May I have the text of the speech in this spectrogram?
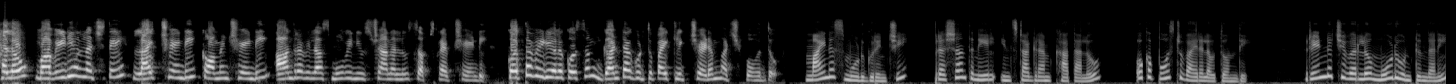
హలో మా వీడియోలు నచ్చితే లైక్ చేయండి కామెంట్ చేయండి ఆంధ్ర విలాస్ మూవీ న్యూస్ ఛానల్ను సబ్స్క్రైబ్ చేయండి. కొత్త వీడియోల కోసం గంటా గుర్తుపై క్లిక్ చేయడం మర్చిపోవద్దు. మైనస్ మూడు గురించి ప్రశాంత్ నీల్ ఇన్స్టాగ్రామ్ ఖాతాలో ఒక పోస్ట్ వైరల్ అవుతోంది. రెండు చివర్లో మూడు ఉంటుందని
